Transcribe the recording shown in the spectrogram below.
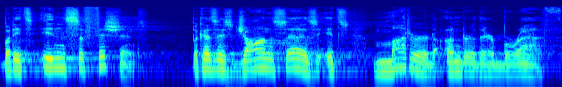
but it's insufficient because, as John says, it's muttered under their breath,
